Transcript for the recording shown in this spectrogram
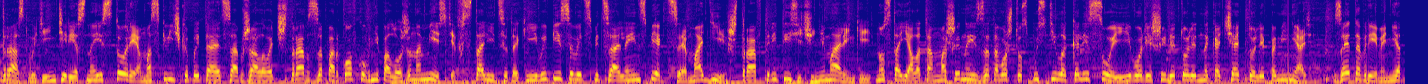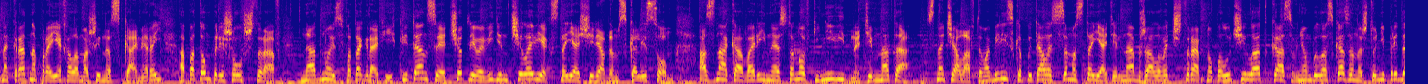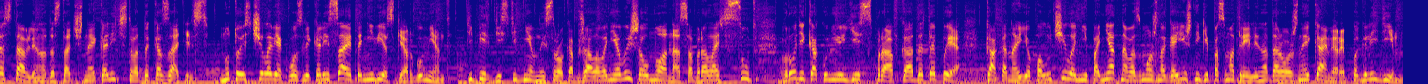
Здравствуйте, интересная история. Москвичка пытается обжаловать штраф за парковку в неположенном месте. В столице такие выписывает специальная инспекция. МАДИ. Штраф 3000, не маленький. Но стояла там машина из-за того, что спустила колесо, и его решили то ли накачать, то ли поменять. За это время неоднократно проехала машина с камерой, а потом пришел штраф. На одной из фотографий в квитанции отчетливо виден человек, стоящий рядом с колесом. А знака аварийной остановки не видно, темнота. Сначала автомобиль Автомобилистка пыталась самостоятельно обжаловать штраф, но получила отказ. В нем было сказано, что не предоставлено достаточное количество доказательств. Ну то есть человек возле колеса – это невеский аргумент. Теперь 10-дневный срок обжалования вышел, но она собралась в суд. Вроде как у нее есть справка о ДТП. Как она ее получила, непонятно. Возможно, гаишники посмотрели на дорожные камеры. Поглядим.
